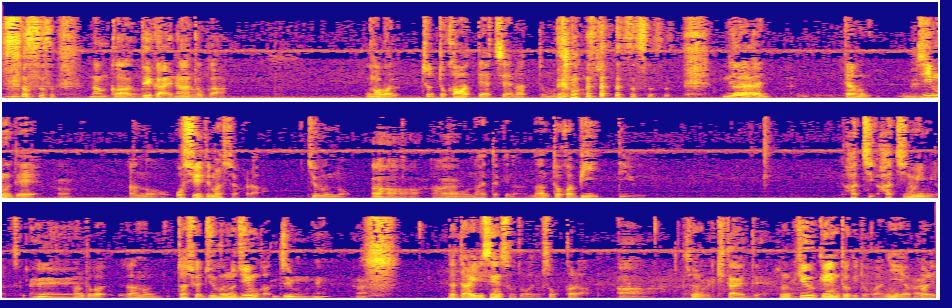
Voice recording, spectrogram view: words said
そうそうそう。なんか、でかいなとか。変わっちょっと変わったやつやなって思ってた。そうそうそうそう。で、だからなんか、多分、ジムで、うんあの、教えてましたから、自分の、ああ、あは何やったっけな、なんとか B っていう、蜂、蜂の意味なんですけど、なんとか、あの、確か自分のジムがあって、ジムのね。はいで代理戦争とかでもそっから、ああ、それ鍛えて。その休憩の時とかに、やっぱり、はい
